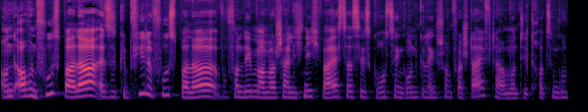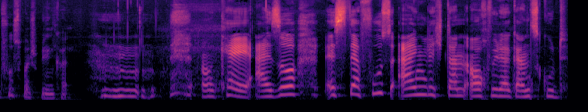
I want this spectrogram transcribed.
Und auch ein Fußballer, also es gibt viele Fußballer, von denen man wahrscheinlich nicht weiß, dass sie das Großzehengrundgelenk schon versteift haben und die trotzdem gut Fußball spielen können. Okay, also ist der Fuß eigentlich dann auch wieder ganz gut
